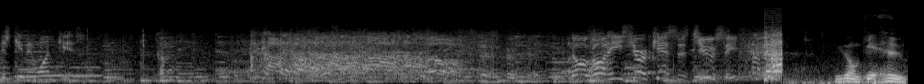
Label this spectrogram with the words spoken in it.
Just give me one kiss. Come on. No, God, he sure kisses juicy. You gonna get who?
